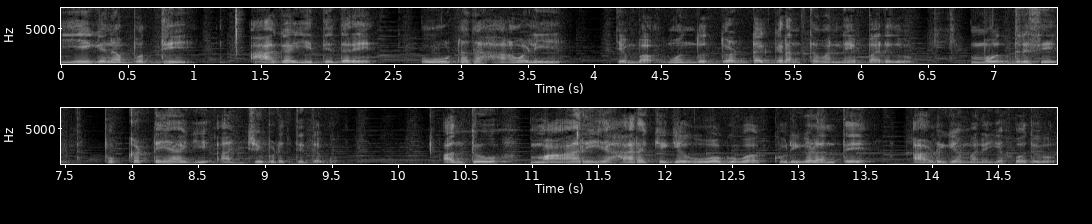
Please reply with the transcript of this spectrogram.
ಈಗಿನ ಬುದ್ಧಿ ಆಗ ಇದ್ದಿದ್ದರೆ ಊಟದ ಹಾವಳಿ ಎಂಬ ಒಂದು ದೊಡ್ಡ ಗ್ರಂಥವನ್ನೇ ಬರೆದು ಮುದ್ರಿಸಿ ಪುಕ್ಕಟ್ಟೆಯಾಗಿ ಹಂಚಿಬಿಡುತ್ತಿದ್ದೆವು ಅಂತೂ ಮಾರಿಯ ಹರಕೆಗೆ ಹೋಗುವ ಕುರಿಗಳಂತೆ ಅಡುಗೆ ಮನೆಗೆ ಹೋದೆವು.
